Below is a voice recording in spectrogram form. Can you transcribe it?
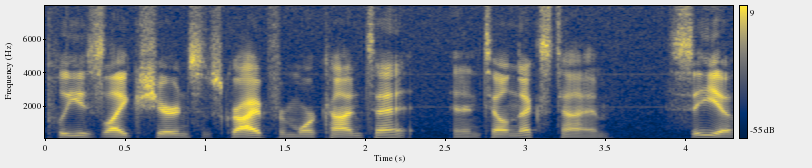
please like, share, and subscribe for more content. And until next time, see ya.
